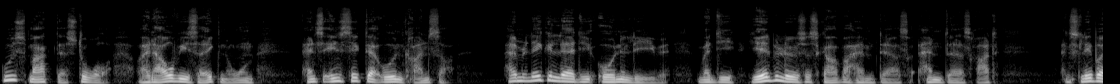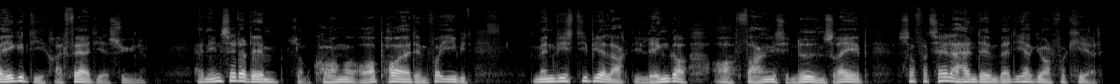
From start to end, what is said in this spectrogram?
Guds magt er stor, og han afviser ikke nogen. Hans indsigt er uden grænser. Han vil ikke lade de onde leve, men de hjælpeløse skaffer ham deres, han deres ret. Han slipper ikke de retfærdige af syne. Han indsætter dem som konger og ophøjer dem for evigt. Men hvis de bliver lagt i lænker og fanges i nødens ræb, så fortæller han dem, hvad de har gjort forkert,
